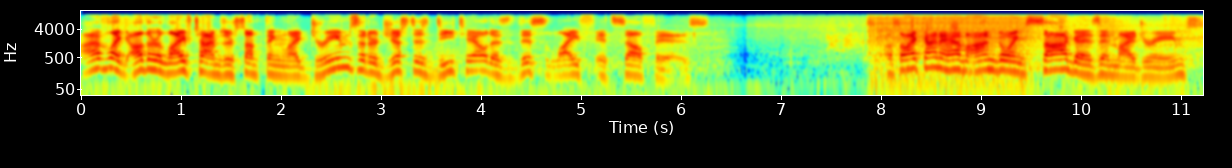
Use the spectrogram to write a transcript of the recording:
I have like other lifetimes or something, like dreams that are just as detailed as this life itself is. So I kind of have ongoing sagas in my dreams.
